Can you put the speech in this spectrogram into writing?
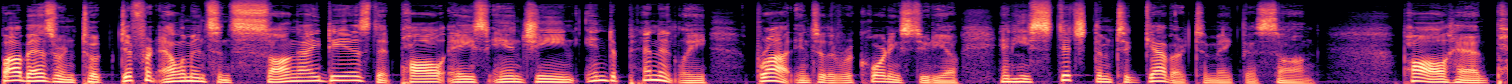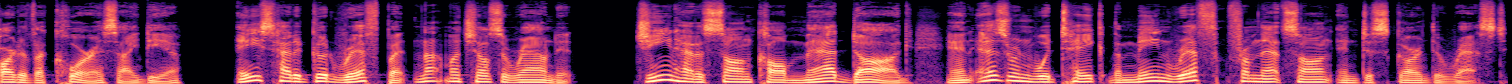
Bob Ezrin took different elements and song ideas that Paul, Ace, and Gene independently brought into the recording studio, and he stitched them together to make this song. Paul had part of a chorus idea. Ace had a good riff, but not much else around it. Gene had a song called Mad Dog, and Ezrin would take the main riff from that song and discard the rest.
